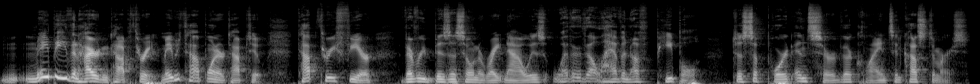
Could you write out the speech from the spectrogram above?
maybe even higher than top three, maybe top one or top two. Top three fear of every business owner right now is whether they'll have enough people to support and serve their clients and customers.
